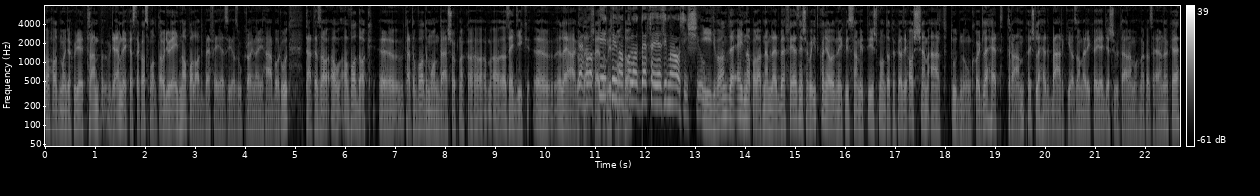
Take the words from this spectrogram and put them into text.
hadd mondjak, ugye Trump, ugye emlékeztek, azt mondta, hogy ő egy nap alatt befejezi az ukrajnai háborút, tehát ez a, a, a vadak, tehát a vadmondásoknak a, az egyik leágazása. De ha két ez, nap alatt befejezi, már az is jó. Így van, de egy nap alatt nem lehet befejezni, és akkor itt kanyarodnék vissza, amit ti is mondtatok, azért az sem árt tudnunk, hogy lehet Trump, és lehet bárki az amerikai Egyesült Államoknak az elnöke,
